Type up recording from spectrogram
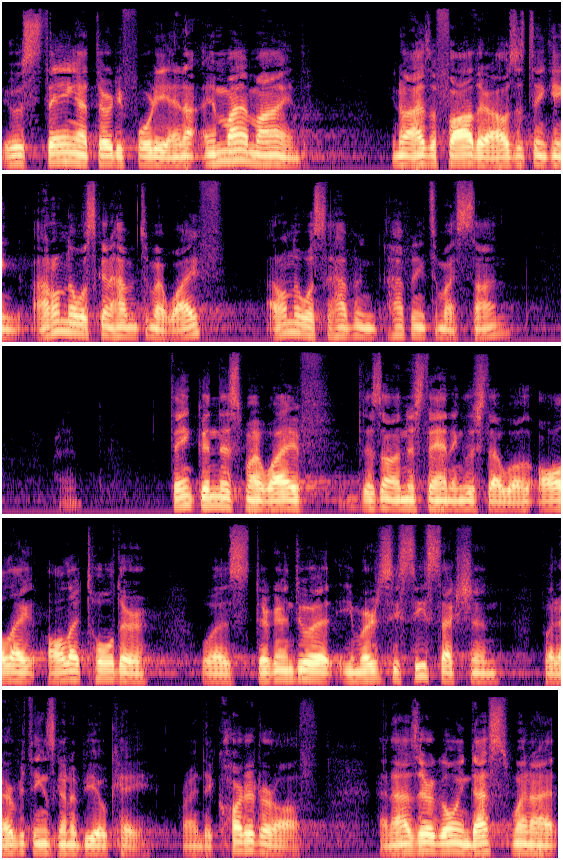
It was staying at 30, 40. And in my mind, you know, as a father, I was thinking, I don't know what's going to happen to my wife. I don't know what's happen, happening to my son. Right? Thank goodness my wife doesn't understand English that well. All I, all I told her was they're going to do an emergency C-section, but everything's going to be okay. Right? They carted her off. And as they were going, that's when I,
